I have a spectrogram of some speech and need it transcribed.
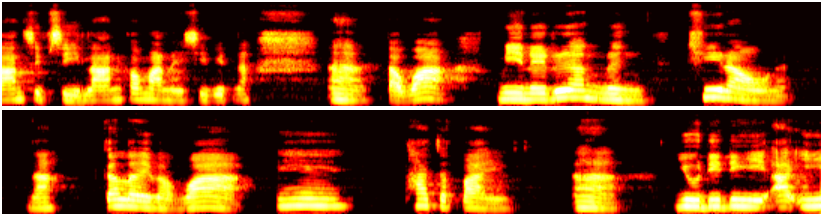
ล้านสิบสี่ล้านเข้ามาในชีวิตนะอ่าแต่ว่ามีในเรื่องหนึ่งที่เราเนี่ยนะ ก็เลยแบบว่า เอ๊ถ้าจะไป อ่า อยู่ดีๆอาอี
